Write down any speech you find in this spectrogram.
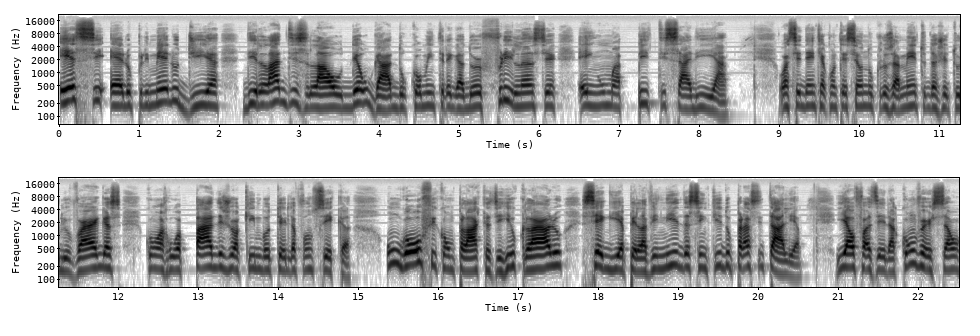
Esse era o primeiro dia de Ladislau Delgado como entregador freelancer em uma pizzaria. O acidente aconteceu no cruzamento da Getúlio Vargas com a rua Padre Joaquim Botelho da Fonseca. Um golfe com placas de Rio Claro seguia pela avenida sentido Praça Itália e, ao fazer a conversão,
